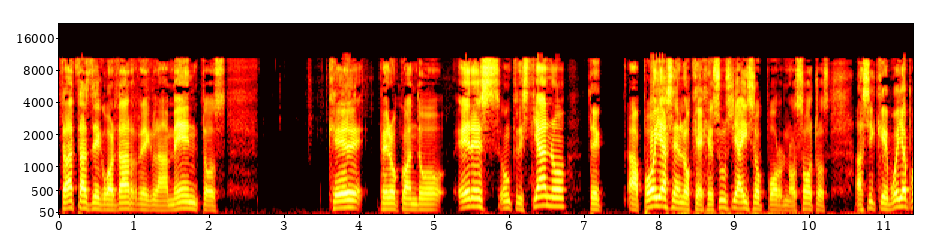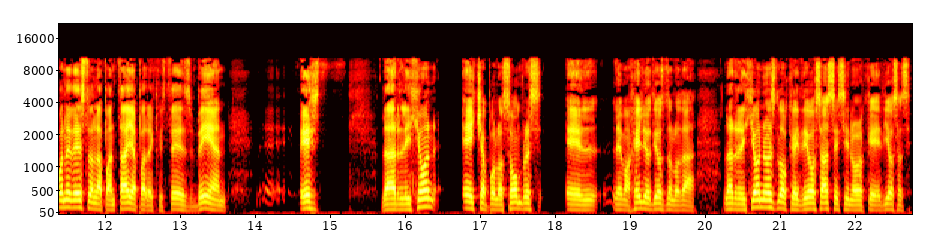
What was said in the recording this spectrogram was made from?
tratas de guardar reglamentos, que, pero cuando eres un cristiano, apoyas en lo que Jesús ya hizo por nosotros. Así que voy a poner esto en la pantalla para que ustedes vean. Es la religión hecha por los hombres, el, Evangelio Dios nos lo da. La religión no es lo que Dios hace, sino lo que Dios hace.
